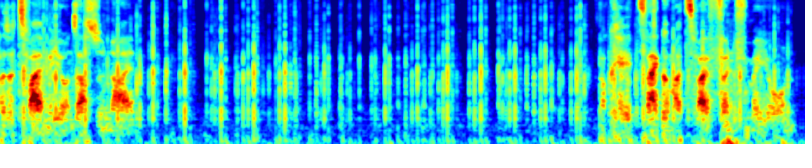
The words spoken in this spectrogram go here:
Also zwei Millionen sagst du nein. Okay, 2,25 Millionen.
